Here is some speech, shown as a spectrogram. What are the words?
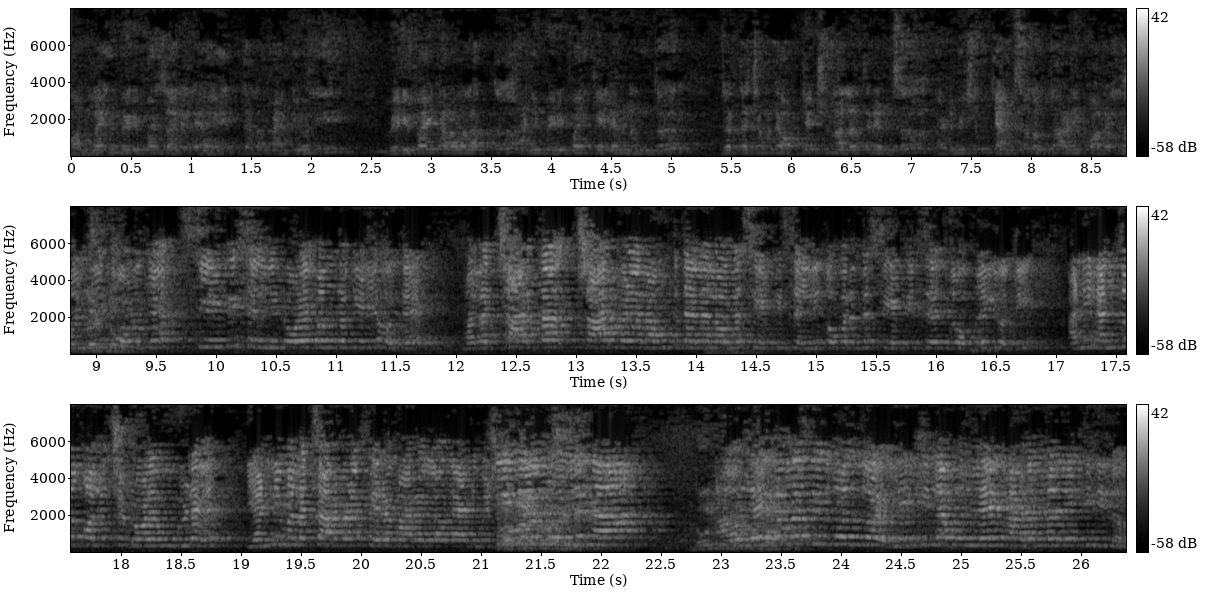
ऑनलाईन व्हेरीफाय झालेले आहेत. त्याला मॅन्युअली व्हेरीफाय करावं लागतं आणि व्हेरीफाय केल्यानंतर जर त्याच्यामध्ये ऑब्जेक्शन आलं तर यांचं ऍडमिशन कॅन्सल होतं आणि कॉलेजला म्हणजे दंड होतो. थोडक्यात सीएटी सेलनी डोळे बंद केले होते. मला चार का चार तोपर्यंत सीएटी सेल झोपलेली होती. आणि ह्यांचं कॉलेजचे डोळे उघडे आहेत. यांनी मला चार वेळा फेऱ्या मारायला लावल्या. ऍडमिशन बोलले ना. व्यवस्थित बोलतोय. लेखी द्या बोलले. मॅडमला लेखी दिलं.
